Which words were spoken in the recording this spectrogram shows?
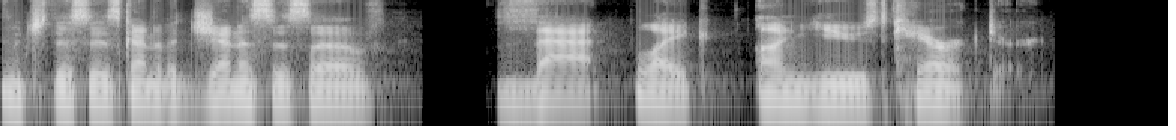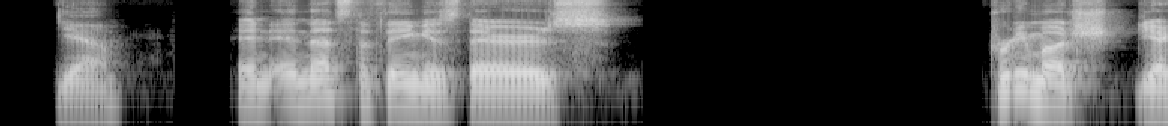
which this is kind of the genesis of that like unused character Yeah. And and that's the thing is there's pretty much yeah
